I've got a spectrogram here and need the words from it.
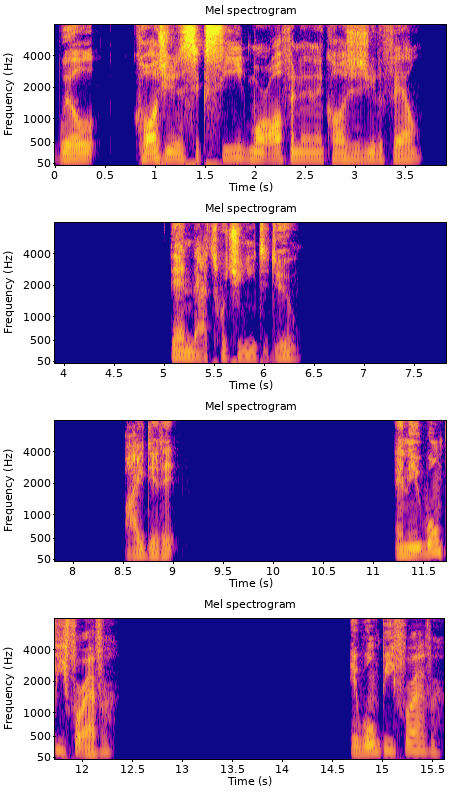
will cause you to succeed more often than it causes you to fail, then that's what you need to do. I did it. And it won't be forever. It won't be forever.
